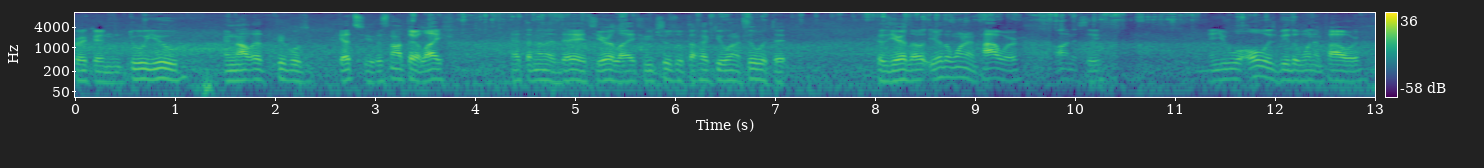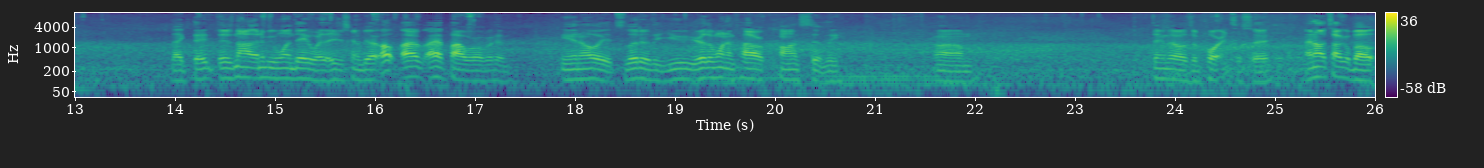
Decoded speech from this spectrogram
freaking do you, and not let people get to you. It's not their life at the end of the day, it's your life. You choose what the heck you want to do with it. Because you're the you're the one in power, honestly, and you will always be the one in power. Like they, there's not gonna be one day where they're just gonna be like, oh, I, I have power over him. You know, it's literally you. You're the one in power constantly. Um, I think that was important to say. And I'll talk about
